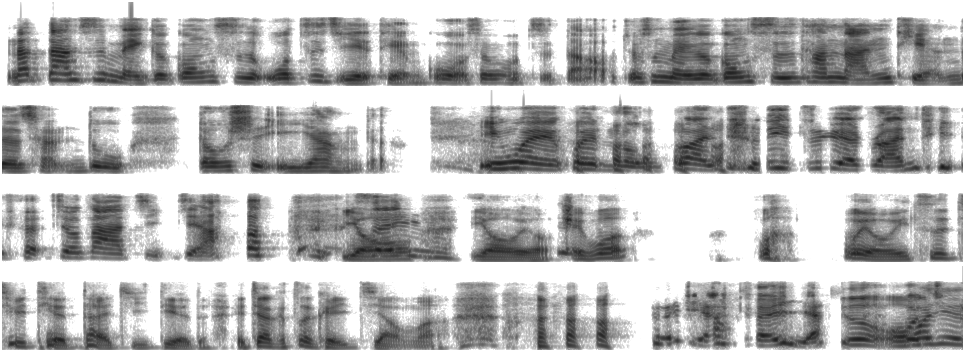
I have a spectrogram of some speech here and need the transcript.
那但是每个公司我自己也填过，所以我知道，就是每个公司它难填的程度都是一样的，因为会垄断人力资源软体的就那几家。有有有，哎我我我有一次去填台积电的，哎这个这可以讲吗？可以啊可以啊，就我发现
